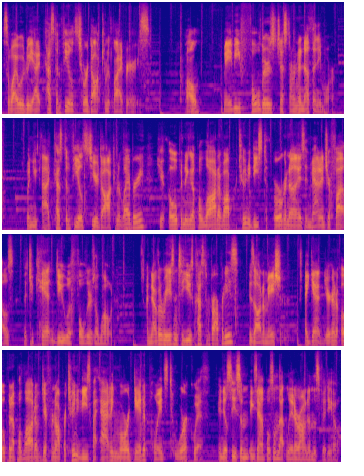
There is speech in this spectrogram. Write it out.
So why would we add custom fields to our document libraries? Well, maybe folders just aren't enough anymore. When you add custom fields to your document library, you're opening up a lot of opportunities to organize and manage your files that you can't do with folders alone. Another reason to use custom properties is automation. Again, you're going to open up a lot of different opportunities by adding more data points to work with, and you'll see some examples on that later on in this video.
